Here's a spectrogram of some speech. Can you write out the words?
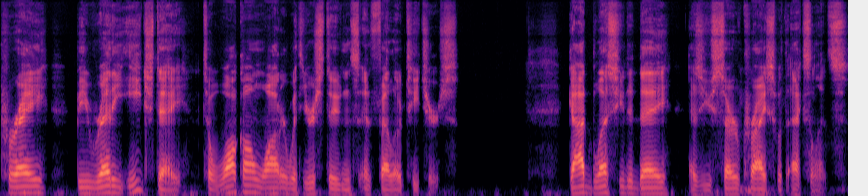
pray, be ready each day to walk on water with your students and fellow teachers. God bless you today as you serve Christ with excellence.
